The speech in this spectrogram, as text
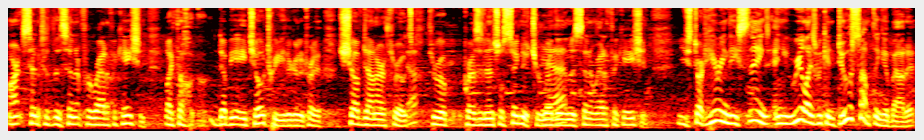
aren't sent to the Senate for ratification, like the WHO treaty? They're going to try to shove down our throats through a presidential signature rather than a Senate ratification. You start hearing these things, and you realize we can do something about it.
